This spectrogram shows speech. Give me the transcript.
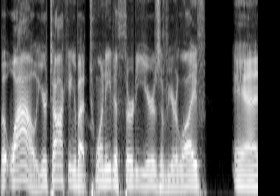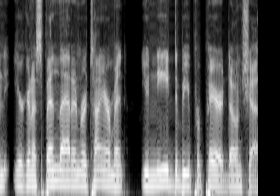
But wow, you're talking about 20 to 30 years of your life, and you're going to spend that in retirement. You need to be prepared, don't you?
